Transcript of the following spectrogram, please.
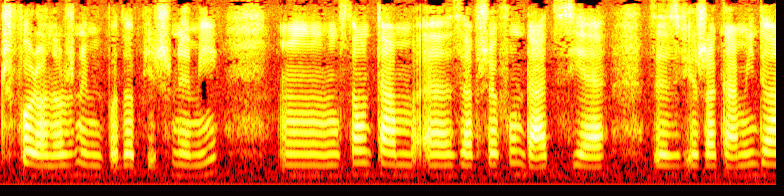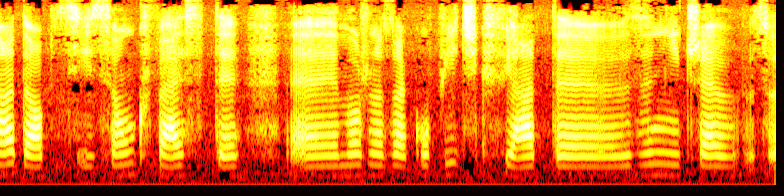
czworonożnymi podopiecznymi. Mm, są tam zawsze fundacje ze zwierzakami do adopcji, są kwesty, można zakupić kwiaty, znicze, co,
